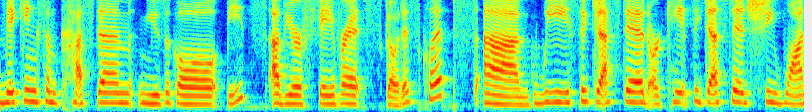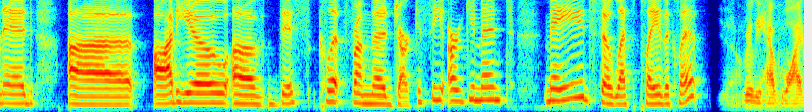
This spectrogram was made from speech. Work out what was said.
making some custom musical beats of your favorite SCOTUS clips. Um, we suggested, or Kate suggested, she wanted uh, audio of this clip from the Jarkesy argument made. So let's play the clip. really have wide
